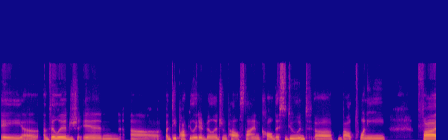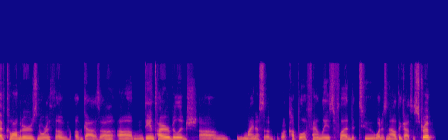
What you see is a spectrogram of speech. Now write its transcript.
a uh, a village in uh, a depopulated village in Palestine called Isdud, about 20 five kilometers north of, of Gaza. Um, the entire village, um, minus a, a, couple of families, fled to what is now the Gaza Strip.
